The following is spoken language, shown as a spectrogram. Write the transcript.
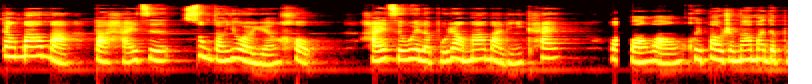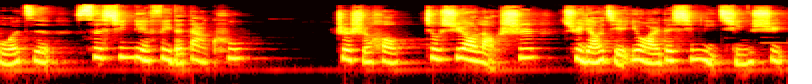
当妈妈把孩子送到幼儿园后，孩子为了不让妈妈离开，往往会抱着妈妈的脖子撕心裂肺的大哭。这时候就需要老师。去了解幼儿的心理情绪，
